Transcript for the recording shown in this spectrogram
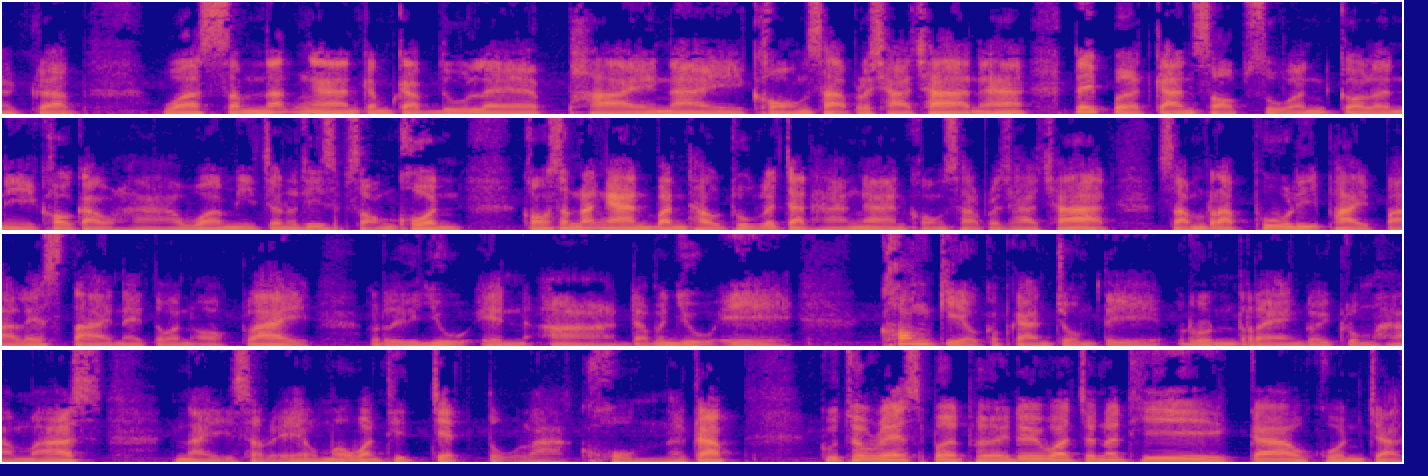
นะครับ ว่าสำนักงานกำกับดูแลภายในของสหประชาชาตินะฮะได้เปิดการสอบสวนกรณีข้อกล่าวหาว่ามีเจ้าหน้าที่ 12 คน ของสำนักงานบรรเทาทุกข์และจัดหางานของสหประชาชาติสำหรับผู้ลี้ภัยปาเลสไตน์ในตะวันออกใกล้ หรือ UNRWA ข้องเกี่ยวกับการโจมตีรุนแรงโดยกลุ่มฮามาสในอิสราเอลเมื่อวันที่ 7 ตุลาคมนะครับกูเทเรสเปิดเผยด้วยว่าเจ้าหน้าที่ 9 คนจาก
